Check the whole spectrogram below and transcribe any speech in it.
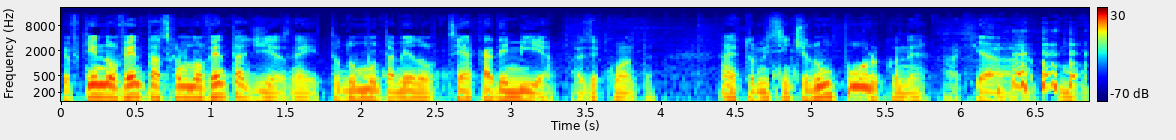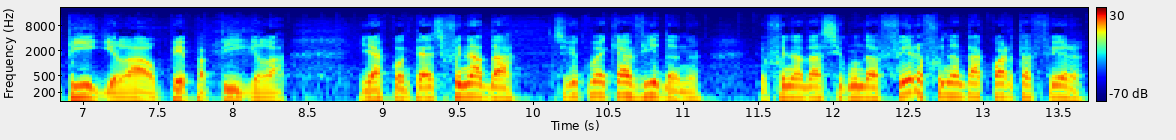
Eu fiquei 90, nós ficamos 90 dias, né? E todo mundo também no, sem academia, fazer conta. Ah, eu tô me sentindo um porco, né? Aqui, ó, um pig lá, o Peppa Pig lá. E acontece, fui nadar. Você vê como é que é a vida, né? Eu fui nadar segunda-feira, fui nadar quarta-feira.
